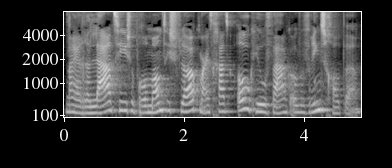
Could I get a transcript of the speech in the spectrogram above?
nou ja, relaties op romantisch vlak. Maar het gaat ook heel vaak over vriendschappen.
